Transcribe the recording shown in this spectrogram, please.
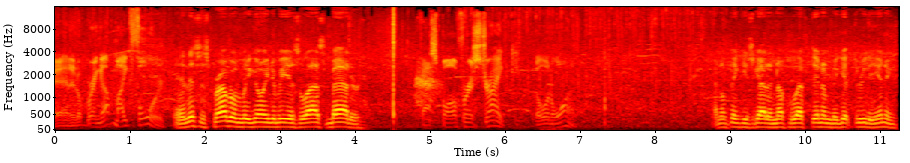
And it'll bring up Mike Ford. and this is probably going to be his last batter. Fastball for a strike. Going one. I don't think he's got enough left in him to get through the inning.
